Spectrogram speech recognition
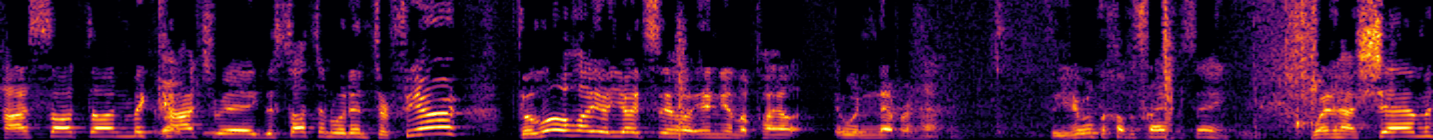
HaSatan Mekatreg, the Satan would interfere, V'lo Haya Yotze Ha'inyan Lapayal, it would never happen. So you hear what the Chafetz Chaim is saying? When Hashem,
